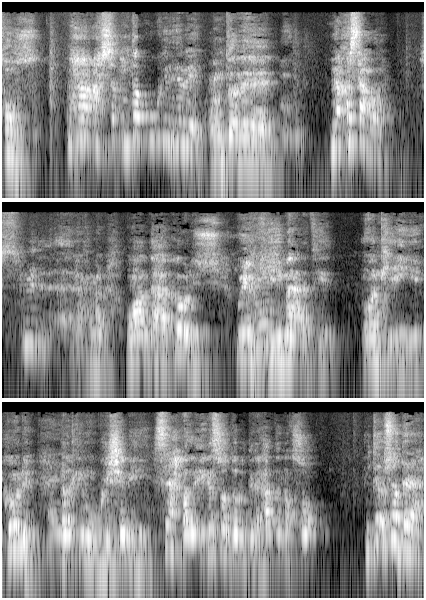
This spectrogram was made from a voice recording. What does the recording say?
Toos maxaa casha cuntaa ku karibee cuntadee meeqa saawa bismillaahi raxmaan waan daha kowli wiilkii maaragtay waan kiciye. Kowli Haye. dalkiin uu gashanayay Sax. bal iga soo daba diray hadda naqso. Intee u soo diraa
